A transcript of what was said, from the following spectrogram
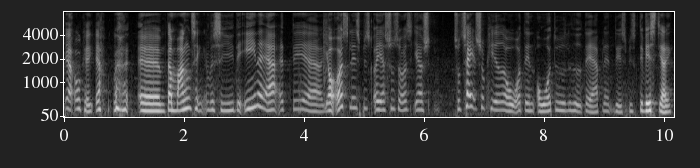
Ja, okay, ja. øh, der er mange ting, jeg vil sige. Det ene er, at det er, jeg er også lesbisk, og jeg synes også, jeg er totalt chokeret over den overdødelighed, der er blandt lesbisk. Det vidste jeg ikke,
